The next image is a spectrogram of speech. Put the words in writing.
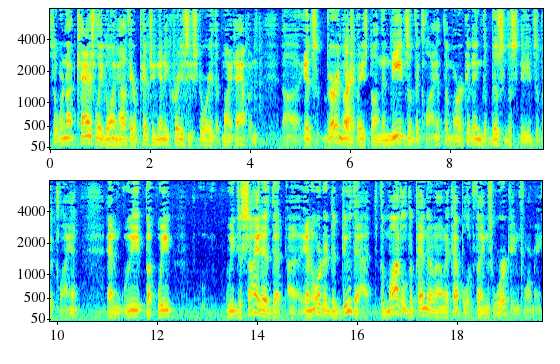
So we're not casually going out there pitching any crazy story that might happen. Uh, it's very much right. based on the needs of the client, the marketing, the business needs of a client, and we. But we we decided that uh, in order to do that, the model depended on a couple of things working for me.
